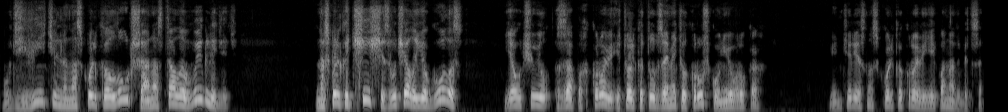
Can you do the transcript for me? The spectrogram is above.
Удивительно, насколько лучше она стала выглядеть. Насколько чище звучал ее голос — я учуял запах крови и только тут заметил кружку у нее в руках. Интересно, сколько крови ей понадобится,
